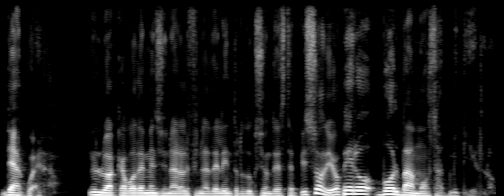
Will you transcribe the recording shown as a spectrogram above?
De acuerdo. Lo acabo de mencionar al final de la introducción de este episodio, pero volvamos a admitirlo.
